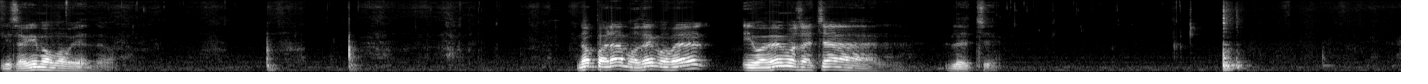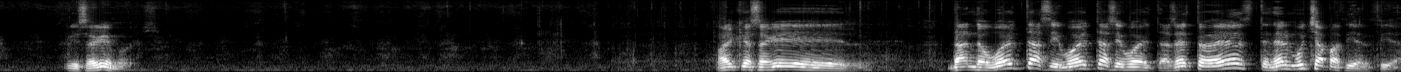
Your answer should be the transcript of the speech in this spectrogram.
Y seguimos moviendo. No paramos de mover y volvemos a echar leche. Y seguimos. Hay que seguir dando vueltas y vueltas y vueltas. Esto es tener mucha paciencia.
